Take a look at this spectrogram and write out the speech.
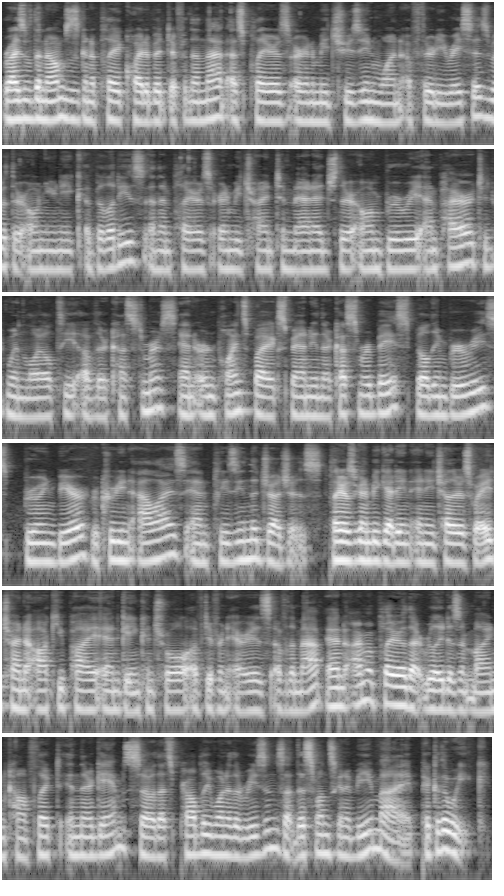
Rise of the Gnomes is going to play quite a bit different than that, as players are going to be choosing one of 30 races with their own unique abilities, and then players are going to be trying to manage their own brewery empire to win loyalty of their customers and earn points by expanding their customer base, building breweries, brewing beer, recruiting allies, and pleasing the judges. Players are going to be getting in each other's way, trying to occupy and gain control of different areas of the map, and I'm a player that really doesn't mind conflict in their games, so that's probably one of the reasons that this one's going to be my pick of the week.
